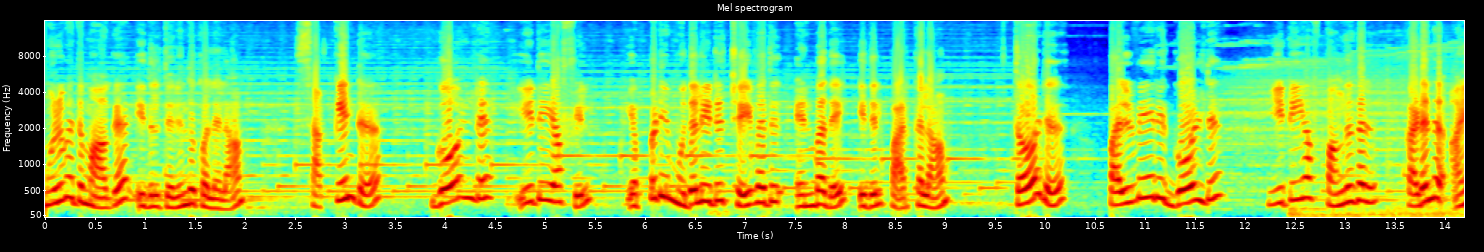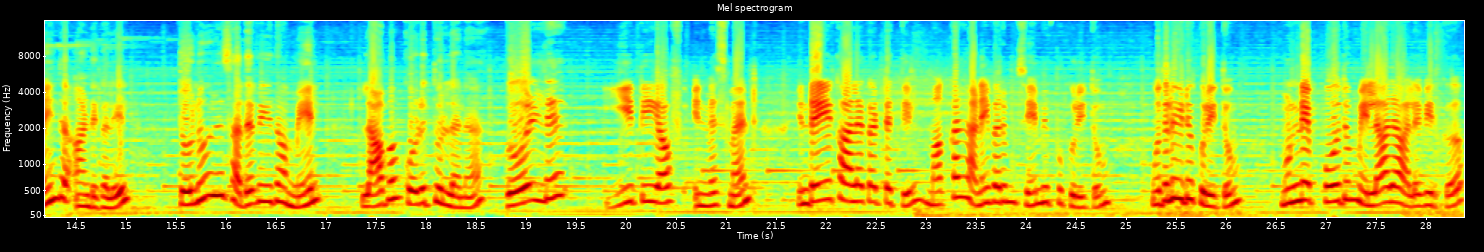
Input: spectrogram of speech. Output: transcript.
முழுவதுமாக இதில் தெரிந்து கொள்ளலாம். செகண்டு கோல்டு இடிஎஃப்பில் எப்படி முதலீடு செய்வது என்பதை இதில் பார்க்கலாம். தேர்டு பல்வேறு கோல்டு இடிஎஃப் பங்குகள் கடந்த ஐந்து ஆண்டுகளில் தொண்ணூறு சதவீதம் மேல் லாபம் கொடுத்துள்ளன. கோல்டு இடிஎஃப் இன்வெஸ்ட்மெண்ட் இன்றைய காலகட்டத்தில் மக்கள் அனைவரும் சேமிப்பு குறித்தும் முதலீடு குறித்தும் முன்னெப்போதும் இல்லாத அளவிற்கு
